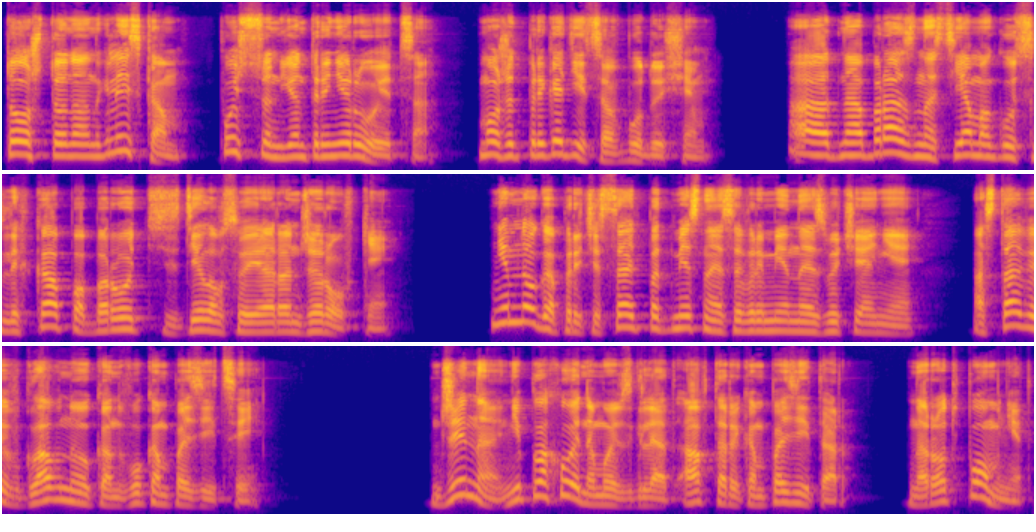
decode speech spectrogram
То, что на английском, пусть Суньон тренируется, может пригодиться в будущем. А однообразность я могу слегка побороть, сделав свои аранжировки. Немного причесать под местное современное звучание, оставив главную канву композиций. Джина – неплохой, на мой взгляд, автор и композитор. Народ помнит.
